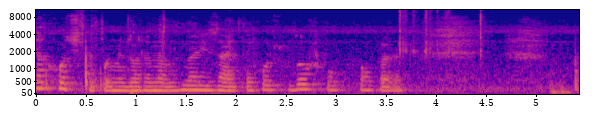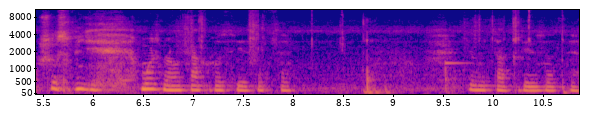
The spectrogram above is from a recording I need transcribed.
Як хочете помідори нарізайте, хоч вздовжку поперек. Щось мені можна отак розрізати. І отак різати.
